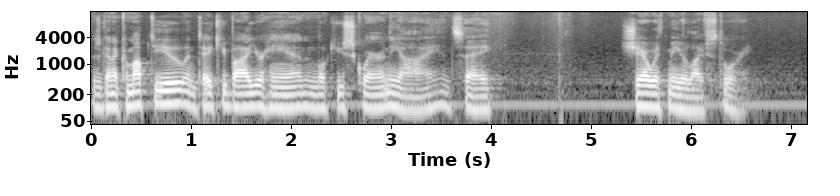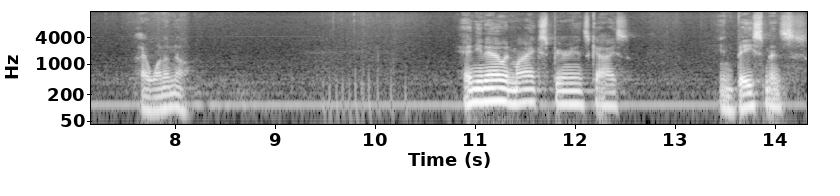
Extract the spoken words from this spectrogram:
who's going to come up to you and take you by your hand and look you square in the eye and say, Share with me your life story. I want to know. And you know, in my experience, guys, in basements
